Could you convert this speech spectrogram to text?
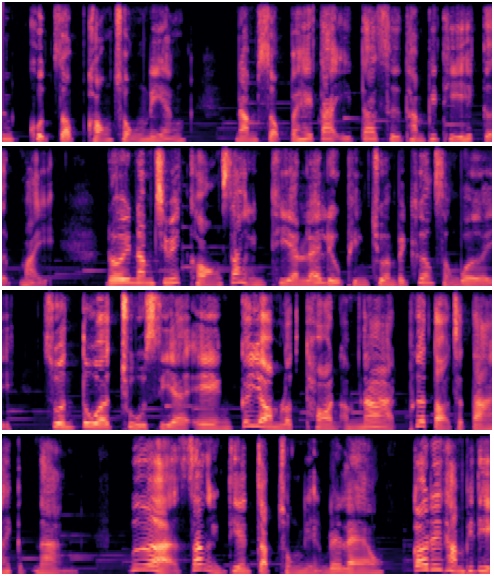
นขุดศพของฉงเหนียงนำศพไปให้ต้าอีต้าซื้อทำพิธีให้เกิดใหม่ โดยนำชีวิตของสร้างอินเทียนและหลิวผิงชวนเป็นเครื่องสังเวย ส่วนตัวฉูเสียเองก็ยอมลดทอนอำนาจเพื่อต่อชะตาให้กับนาง เมื่อสร้างอินเทียนจับฉงเหนียงได้แล้ว ก็ได้ทำพิธี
